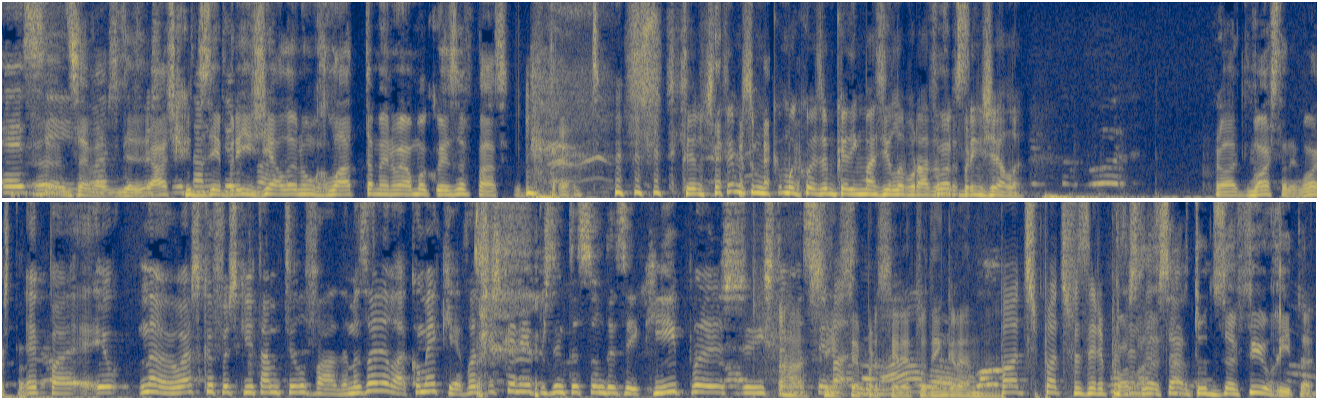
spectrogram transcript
É Ah, sim. bem, acho que, acho que dizer berinjela num relato também não é uma coisa fácil. Portanto, Temos, temos um- uma coisa um bocadinho mais elaborada do que Força. berinjela. Pronto, mostra, mostra. Epá, eu, não, eu acho que a fasquia está muito elevada, mas olha lá, como é que é? Vocês querem a apresentação das equipas? Isto é Ah, sim, se aparecer é tudo em grande. é? Podes, podes fazer a Posso apresentação. lançar-te o desafio, Rita?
